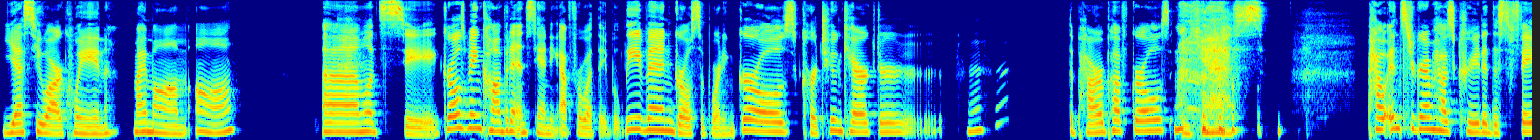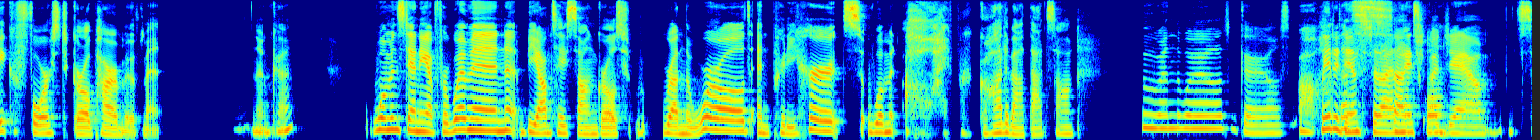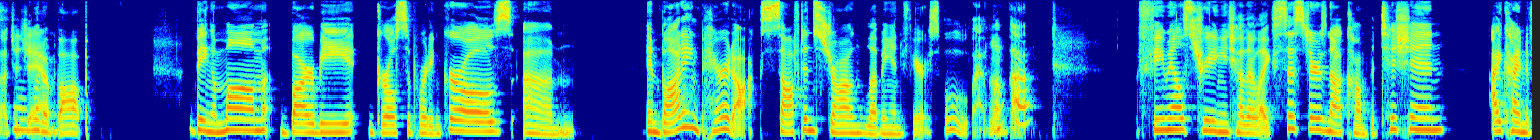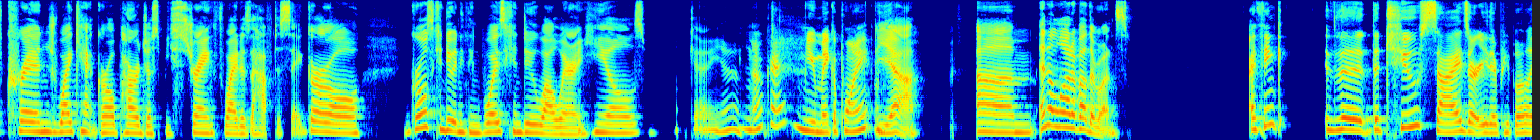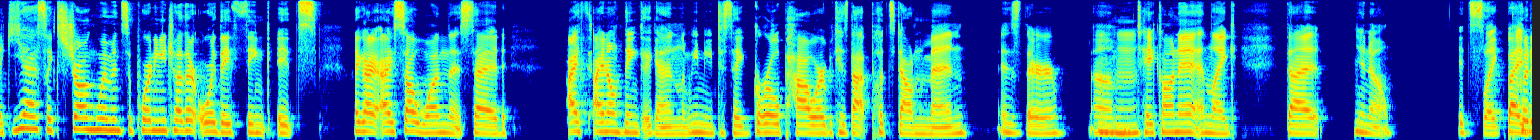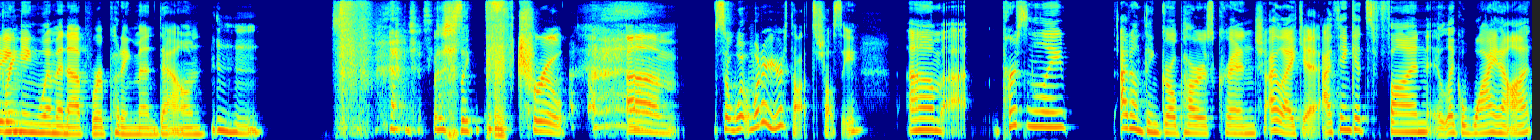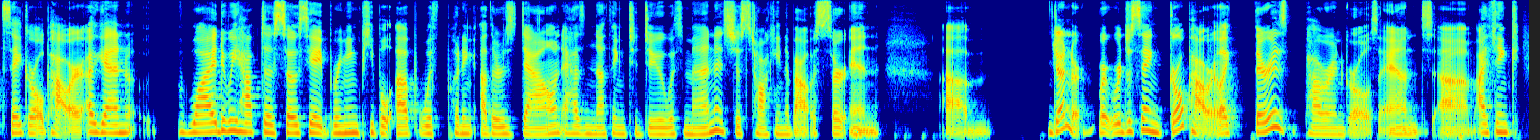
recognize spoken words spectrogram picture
Yes, you are, queen. My mom, aw. Um, let's see. Girls being confident and standing up for what they believe in, girls supporting girls, cartoon character. The Powerpuff Girls, yes. How Instagram has created this fake forced girl power movement. Okay. Woman standing up for women, Beyonce song Girls Run the World, and Pretty Hurts. Woman, oh, I forgot about that song. Who Run the World? Girls. Oh, we had to dance to that in high such school. a jam. It's such a Oh, jam. what a bop. Being a mom, Barbie, girls supporting girls, um, embodying paradox, soft and strong, loving and fierce. Ooh, I love that. Females treating each other like sisters, not competition. I kind of cringe. Why can't girl power just be strength? Why does it have to say girl? Girls can do anything boys can do while wearing heels. Okay, yeah. Okay. You make a point. Yeah. Um, and a lot of other ones. I think the the two sides are either people are like, yes, like strong women supporting each other, or they think it's like I, I saw one that said, I I don't think again we need to say girl power because that puts down men is their um, Mhm. take on it, and like that you know, it's like By putting, bringing women up, we're putting men down. Mhm. It's just like true. Um. So what what are your thoughts, Chelsey? Um, uh, personally, I don't think girl power is cringe. I like it. I think it's fun. Like, why not say girl power? Again, why do we have to associate bringing people up with putting others down? It has nothing to do with men. It's just talking about a certain um, gender. We're, we're just saying girl power. Like, there is power in girls. And um, I think,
